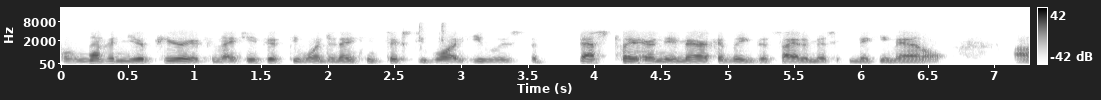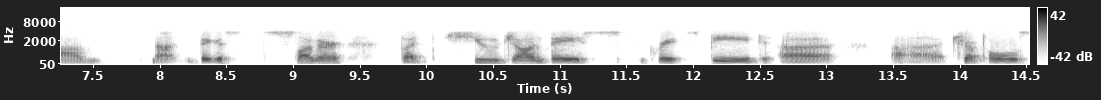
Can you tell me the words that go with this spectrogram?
11 year period from 1951 to 1961, he was the best player in the American League the side of Mickey Mantle. Um, not biggest slugger, but huge on base, great speed, uh, uh, triples,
